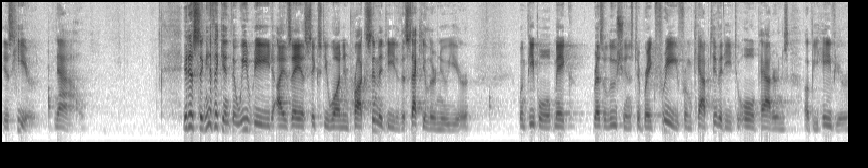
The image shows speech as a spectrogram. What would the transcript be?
is here, now. It is significant that we read Isaiah 61 in proximity to the secular New Year, when people make resolutions to break free from captivity to old patterns of behavior.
